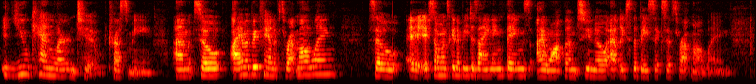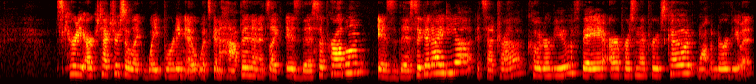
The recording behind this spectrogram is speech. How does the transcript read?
you can learn too, trust me. Um, so I am a big fan of threat modeling. So if someone's going to be designing things, I want them to know at least the basics of threat modeling security architecture, so like whiteboarding out what's going to happen, and it's like, is this a problem? Is this a good idea? Etc. Code review, if they are a person that approves code, want them to review it.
